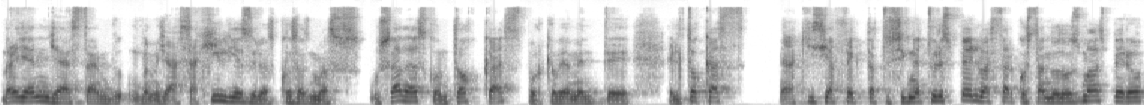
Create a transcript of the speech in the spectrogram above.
Brian, ya están, bueno, ya Sahili es de las cosas más usadas con Tokcast, porque obviamente el Tokcast aquí sí afecta a tu Signature Spell, va a estar costando dos más, pero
